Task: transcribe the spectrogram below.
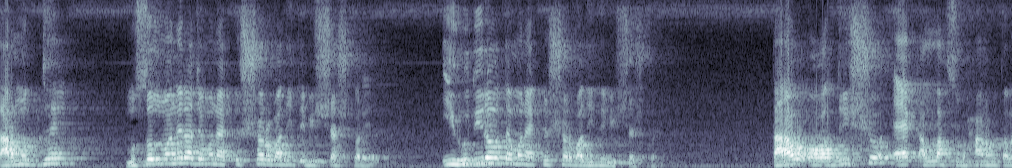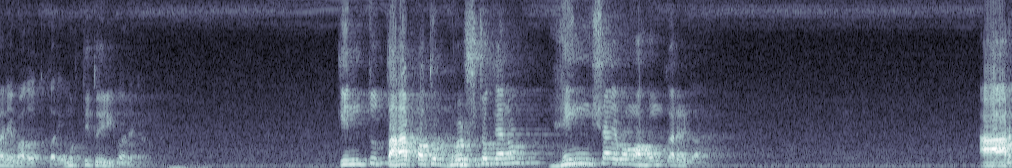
তার মধ্যে মুসলমানেরা যেমন একেশ্বরবাদীতে বিশ্বাস করে, ইহুদিরাও তেমন একেশ্বরবাদীতে বিশ্বাস করে। তারাও অদৃশ্য এক আল্লাহ সুবহানাহু ওয়া ইবাদত করে, মূর্তি তৈরি করে না। কিন্তু তারা পথভ্রষ্ট কেন? হিংসা এবং অহংকারের কারণে। আর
